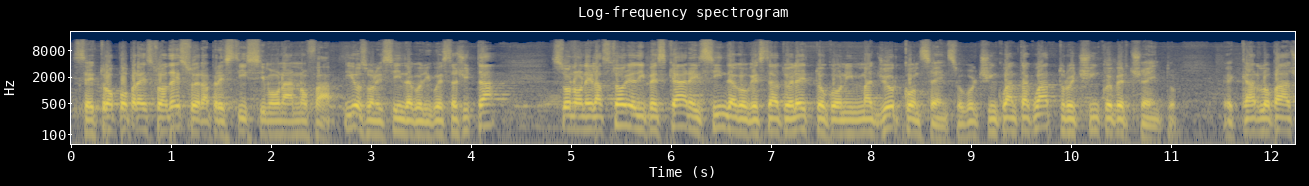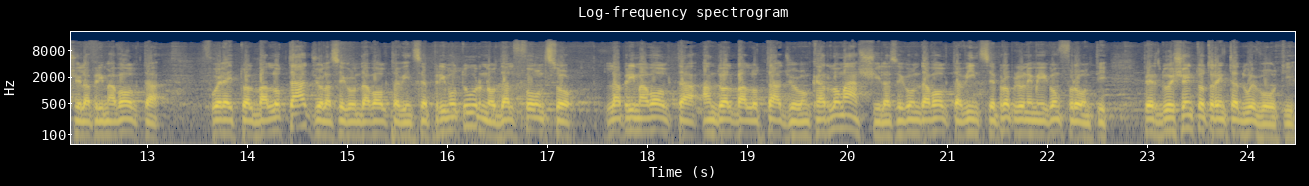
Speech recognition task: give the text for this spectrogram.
se è troppo presto adesso era prestissimo un anno fa. Io sono il sindaco di questa città, sono nella storia di Pescara il sindaco che è stato eletto con il maggior consenso, col 54,5%. Eh, Carlo Pace la prima volta fu eletto al ballottaggio, la seconda volta vinse al primo turno, D'Alfonso la prima volta andò al ballottaggio con Carlo Masci, la seconda volta vinse proprio nei miei confronti per 232 voti,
